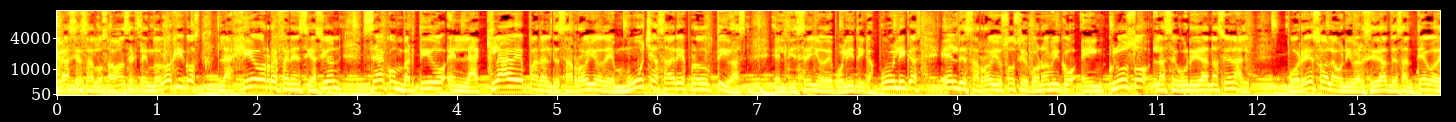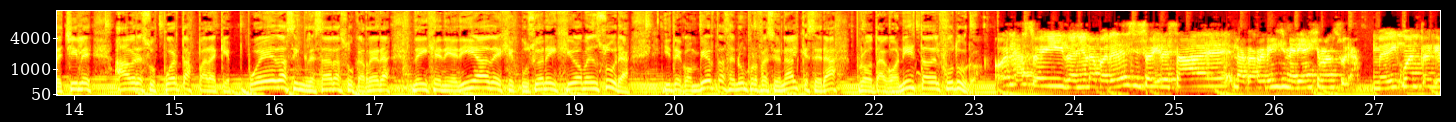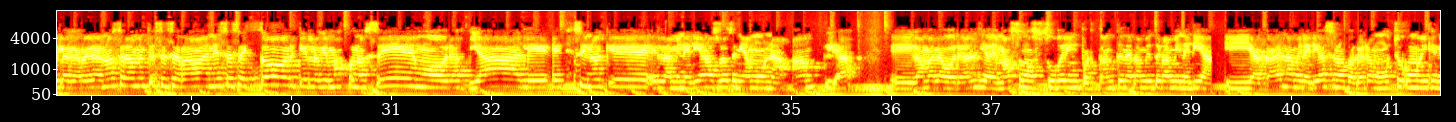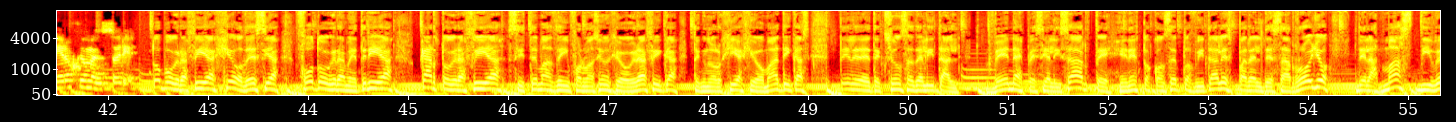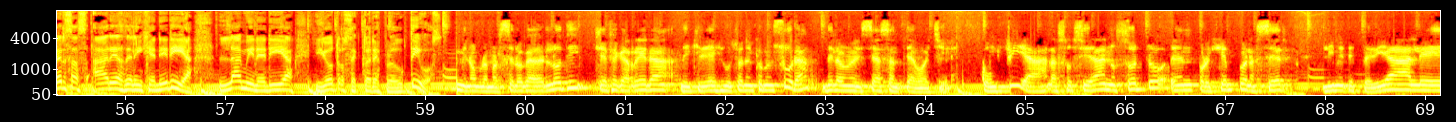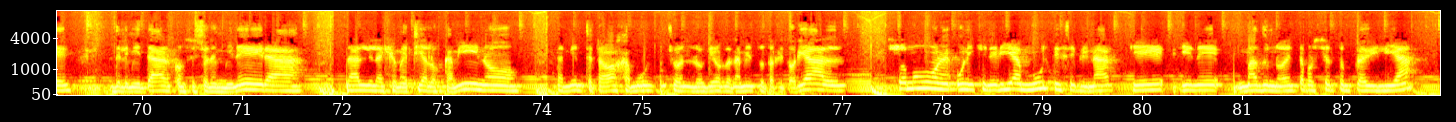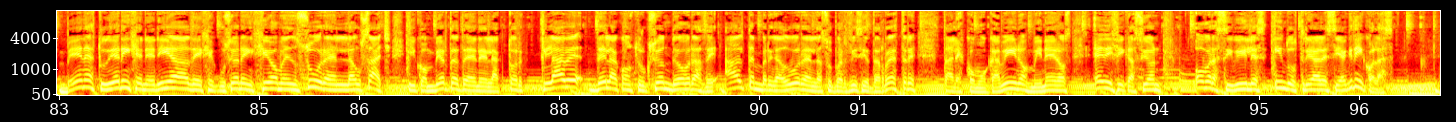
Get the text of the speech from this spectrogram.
Gracias a los avances tecnológicos, la georreferenciación se ha convertido en la clave para el desarrollo de muchas áreas productivas, el diseño de políticas públicas, el desarrollo socioeconómico e incluso la seguridad nacional. Por eso la Universidad de Santiago de Chile abre sus puertas para que puedas ingresar a su carrera de Ingeniería de Ejecución en Geomensura y te conviertas en un profesional que será protagonista del futuro. Hola, soy Daniela Paredes y soy egresada de la carrera de Ingeniería en Geomensura. Me di cuenta que la carrera no solamente se cerraba en ese sector, que es lo que más conocemos, obras viales, sino que en la minería nosotros teníamos una amplia eh, gama laboral y además somos súper importantes en el ámbito de la minería. Y acá en la minería se nos valora mucho como ingenieros geomensores. Topografía, geodesia, fotogrametría, cartografía, sistemas de información geográfica, tecnologías geomáticas, teledetección satelital. Ven a especializarte en estos conceptos vitales para el desarrollo de las más diversas áreas de la ingeniería, la minería y otros sectores productivos. Mi nombre es Marcelo Caderlotti, jefe de carrera de Ingeniería y Ejecución en Comensura de la Universidad de Santiago de Chile. Confía la sociedad en nosotros en, por ejemplo, en hacer límites prediales, delimitar concesiones mineras, darle la geometría a los caminos, también te trabaja mucho en lo que es ordenamiento territorial. Somos una, una ingeniería multidisciplinar que tiene más de un 90% de empleabilidad Ven a estudiar ingeniería de ejecución en geomensura en la y conviértete en el actor clave de la construcción de obras de alta envergadura en la superficie terrestre, tales como caminos, mineros, edificación, obras civiles, industriales y agrícolas.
